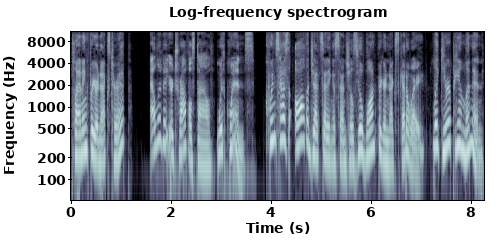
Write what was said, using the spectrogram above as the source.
Planning for your next trip? Elevate your travel style with Quince. Quince has all the jet setting essentials you'll want for your next getaway, like European linen,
